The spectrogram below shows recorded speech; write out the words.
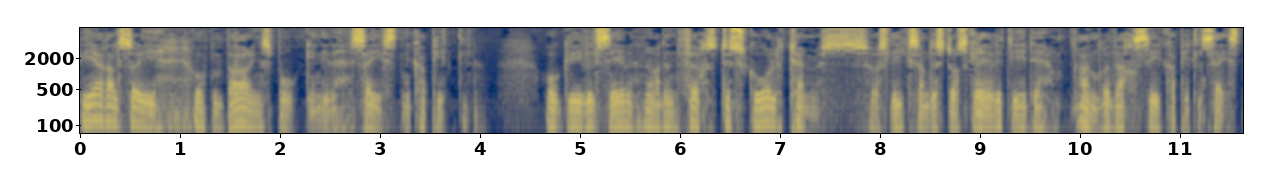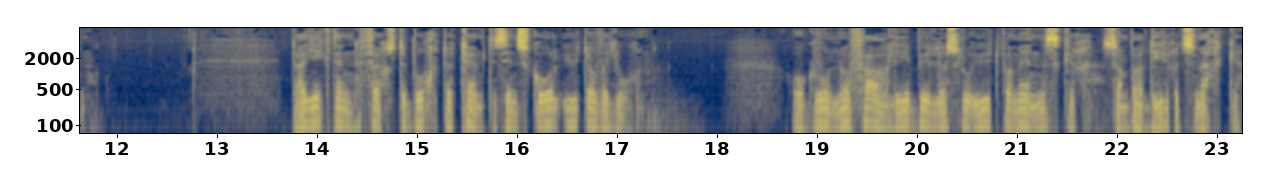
Vi er altså i åpenbaringsboken i det 16. kapittel, og vi vil se når den første skål tømmes, og slik som det står skrevet i det andre verset i kapittel 16. Da gikk den første bort og tømte sin skål utover jorden, og vonde og farlige byller slo ut på mennesker som bar dyrets merke,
